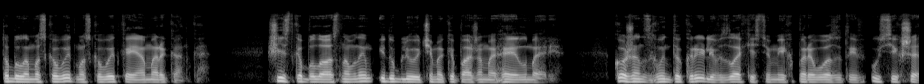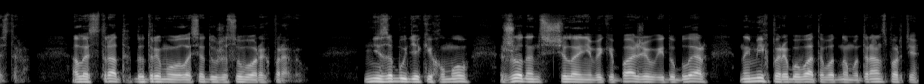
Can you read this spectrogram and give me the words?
То були московит, московитка і американка. Шістка була основним і дублюючим екіпажами Гейл Мері. Кожен з гвинтокрилів з легкістю міг перевозити усіх шестеро, але страт дотримувалася дуже суворих правил. Ні за будь-яких умов жоден з членів екіпажів і дублер не міг перебувати в одному транспорті,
